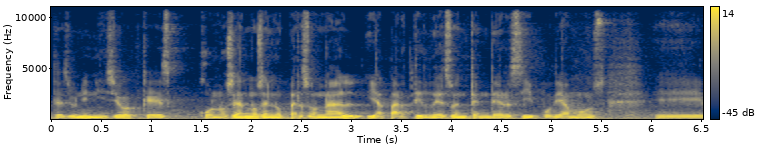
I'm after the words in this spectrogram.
desde un inicio, que es conocernos en lo personal y a partir de eso entender si podíamos... eh,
